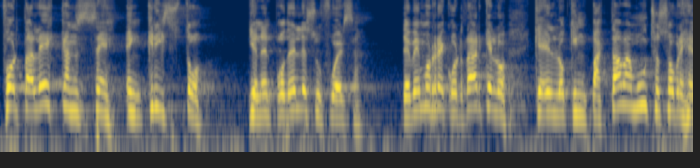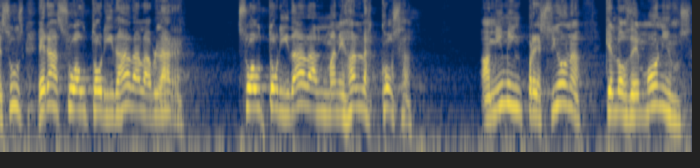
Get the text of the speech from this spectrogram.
fortalezcanse en Cristo y en el poder de su fuerza. Debemos recordar que lo, que lo que impactaba mucho sobre Jesús era su autoridad al hablar, su autoridad al manejar las cosas. A mí me impresiona que los demonios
